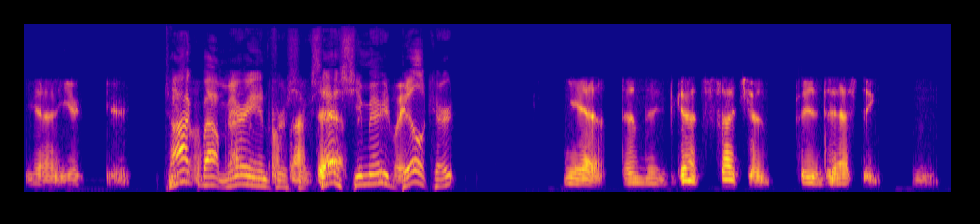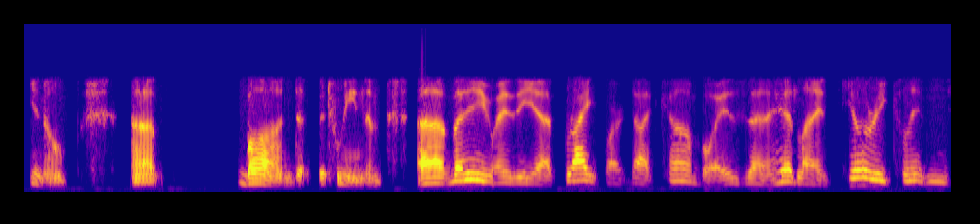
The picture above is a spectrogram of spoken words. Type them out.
yeah, you're you're Talk know, about marrying for success. that. She married. Bill, Kurt. Yeah, and they've got such a fantastic, you know, uh, bond between them. Uh, but anyway, the uh, Breitbart.com boys uh, headline: Hillary Clinton's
